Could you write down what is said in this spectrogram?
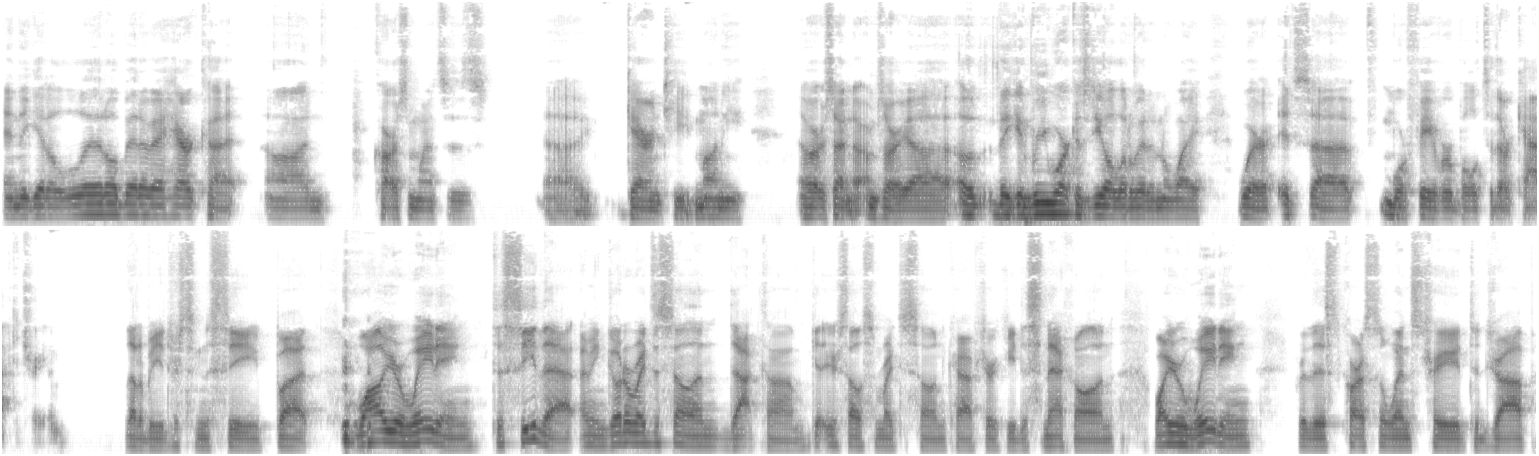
and they get a little bit of a haircut on Carson Wentz's uh, guaranteed money. Or sorry, I'm sorry. Uh, oh, they can rework his deal a little bit in a way where it's uh, more favorable to their cap to trade him that'll be interesting to see. But while you're waiting to see that, I mean, go to righttosellin.com, get yourself some right to sell craft jerky to snack on while you're waiting for this Carson Wentz trade to drop. A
